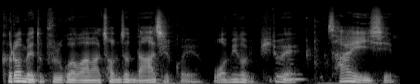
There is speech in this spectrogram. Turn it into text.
그럼에도 불구하고 아마 점점 나아질 거예요. 워밍업이 필요해. 음. 4에 20.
